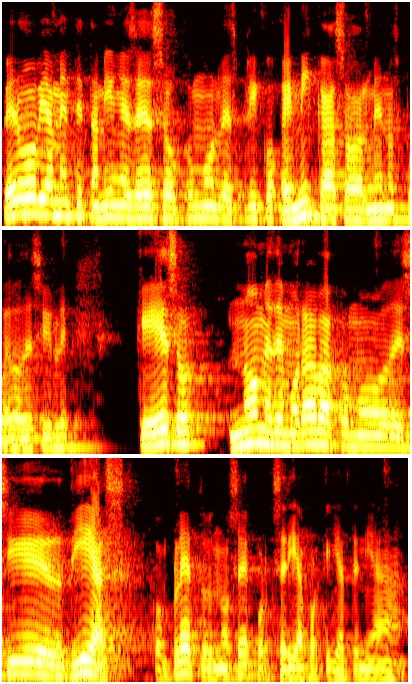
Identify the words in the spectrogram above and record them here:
Pero obviamente también es eso, como le explico, en mi caso al menos puedo decirle que eso no me demoraba como decir días completos, no sé, porque sería porque ya tenía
